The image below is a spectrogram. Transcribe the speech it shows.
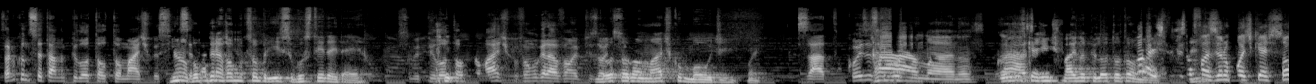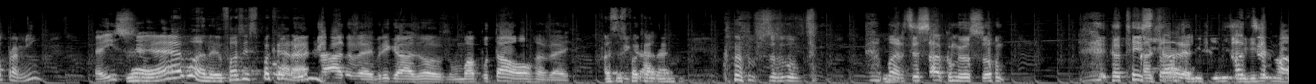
Sabe quando você tá no piloto automático, assim? Não, vamos tá gravar muito sobre isso. Gostei da ideia. sobre piloto automático? Vamos gravar um episódio Piloto sobre automático mode. ué. Exato. Coisas que Ah, mano. Coisas Ah, que a gente faz no piloto Mas automático. vocês estão fazendo um podcast só pra mim? É isso? É, mano, eu faço isso pra caralho. Obrigado, velho. Obrigado. Uma puta honra, velho. Faço isso pra caralho. Mano, você sabe como eu sou. Eu tenho história. ele vive, Só ele de vive você falar.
